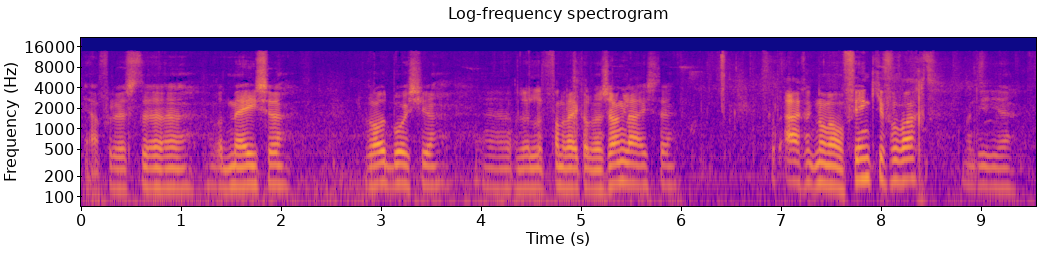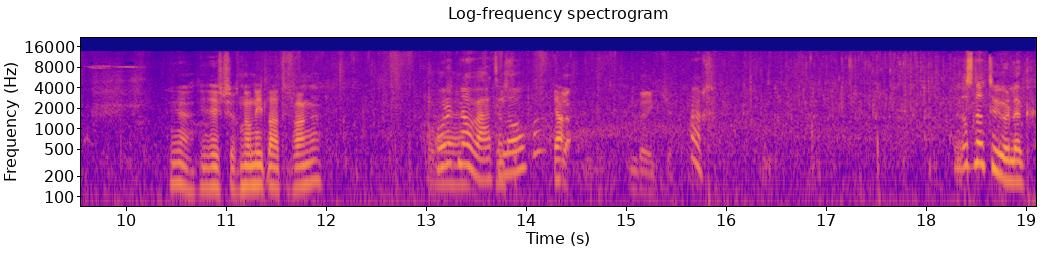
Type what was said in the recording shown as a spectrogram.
Ja, voor de rest wat mezen, roodbosje, uh, van de week hadden we een zanglijsten. Ik had eigenlijk nog wel een vinkje verwacht. Maar die, uh, ja, die heeft zich nog niet laten vangen. Hoor ik nou water lopen? Ja. ja. een beetje. Ach. Dat is natuurlijk.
